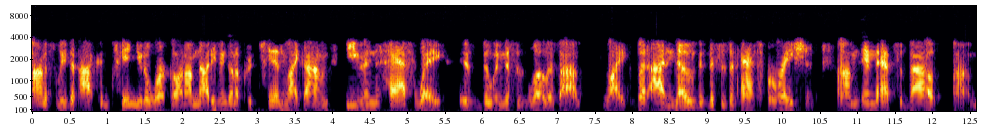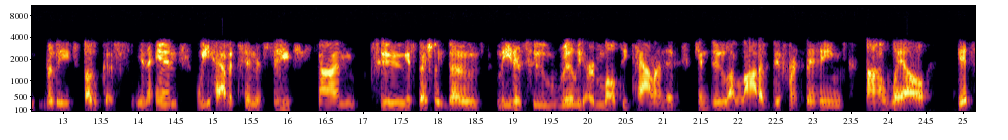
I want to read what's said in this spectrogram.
honestly, that I continue to work on. I'm not even going to pretend like I'm even halfway is doing this as well as I like, but I know that this is an aspiration, um, and that's about um, really focus. You know, and we have a tendency um, to, especially those leaders who really are multi-talented, can do a lot of different things uh, well. It's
